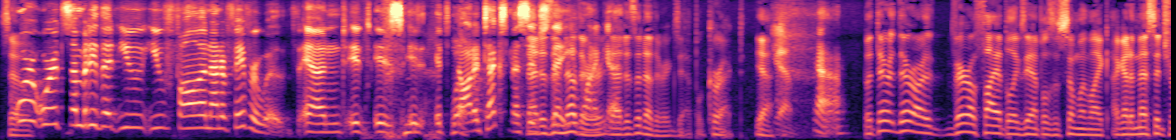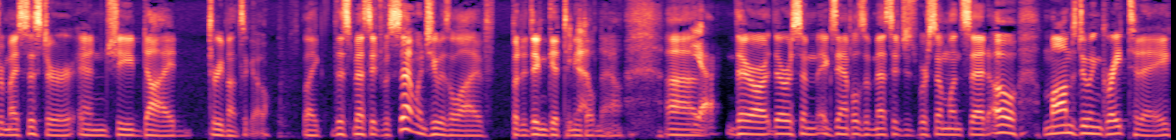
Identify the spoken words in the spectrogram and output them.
So or, or it's somebody that you you've fallen out of favor with, and it is it, it's Well, not a text message that is that, you want another. to get. That is another example. Correct. Yeah. yeah yeah. But there, there are verifiable examples of someone like I got a message from my sister and she died three months ago. Like this message was sent when she was alive, but it didn't get to me Yeah. till now. Uh, Yeah. there are there are some examples of messages where someone said, "Oh, mom's doing great today,"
